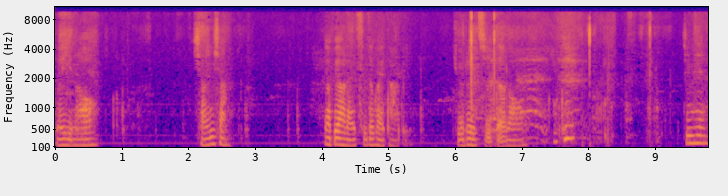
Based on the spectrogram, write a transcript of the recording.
所以呢，想一想，要不要来吃这块大饼？绝对值得喽。OK，今天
